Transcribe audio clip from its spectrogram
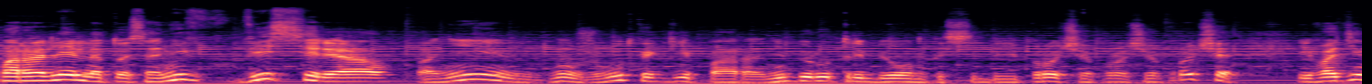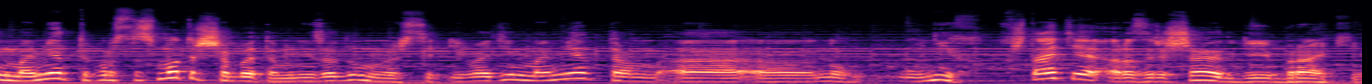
параллельно, то есть они весь сериал, они ну, живут как гей-пара, они берут ребенка себе и прочее, прочее, прочее. И в один момент ты просто смотришь об этом и не задумываешься, и в один момент там, а, а, ну, у них в штате разрешают гей-браки.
